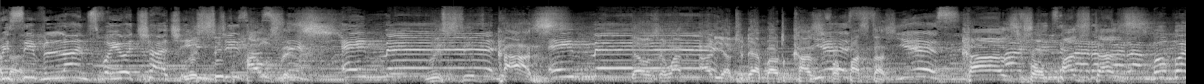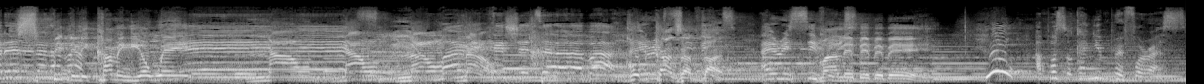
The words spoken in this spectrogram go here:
Receive lands for your church. In Receive Jesus' houses. name. Amen. Receive cars. Amen. There was a one earlier today about cars Yes. for pastors. Yes. Cars for pastors speedily coming your way now, now, now, now. Good cars at that. I receive Male it. Apostle, can you pray for us?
